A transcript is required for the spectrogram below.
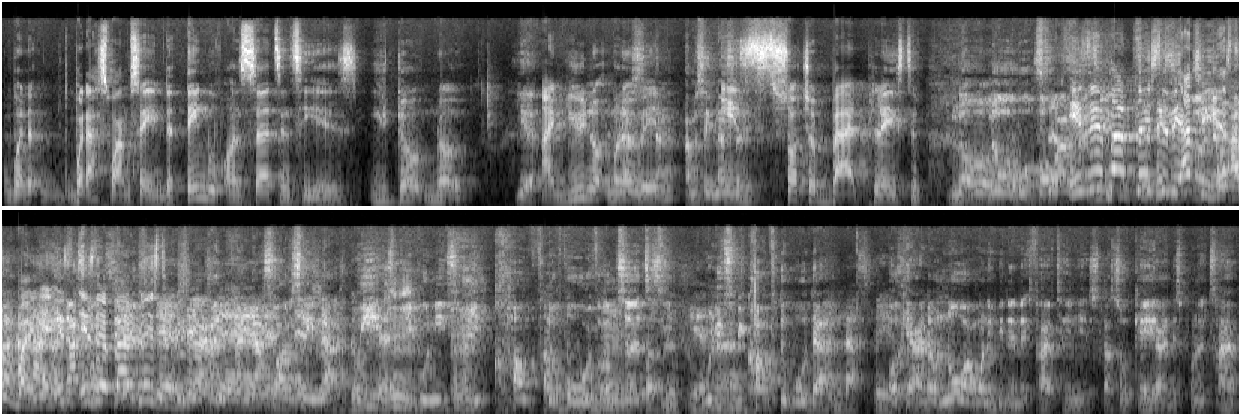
but but but that's what I'm saying. The thing with uncertainty is you don't know. Yeah. And you not But that's- knowing I'm saying that's is a- such a bad place to. No, no. What, but what- Is it a bad place to be? Actually, let's talk about it. and Yeah, that's Is, is it a bad place saying. to be? Yeah, and, yeah, and that's yeah, why I'm saying that we as people need to be comfortable with mm. uncertainty. We need to be comfortable that, that okay, I don't know I want to be the next five, ten years. That's okay at this point in time.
